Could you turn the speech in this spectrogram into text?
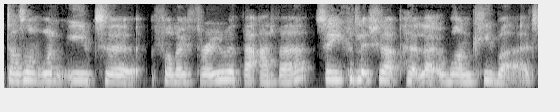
doesn't want you to follow through with that advert. So you could literally like put like one keyword,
